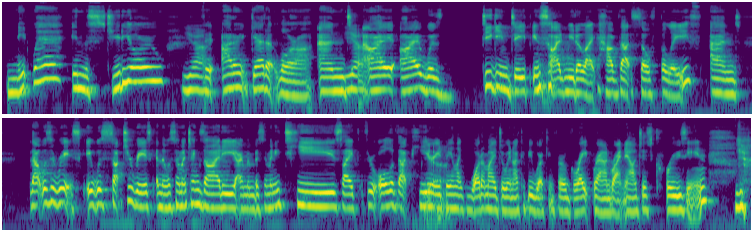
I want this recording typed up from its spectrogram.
knitwear in the studio? yeah. that I don't get it, Laura. And Yeah. I I was digging deep inside me to like have that self belief and that was a risk. It was such a risk and there was so much anxiety. I remember so many tears like through all of that period Yeah. being like what am I doing? I could be working for a great brand right now just cruising.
